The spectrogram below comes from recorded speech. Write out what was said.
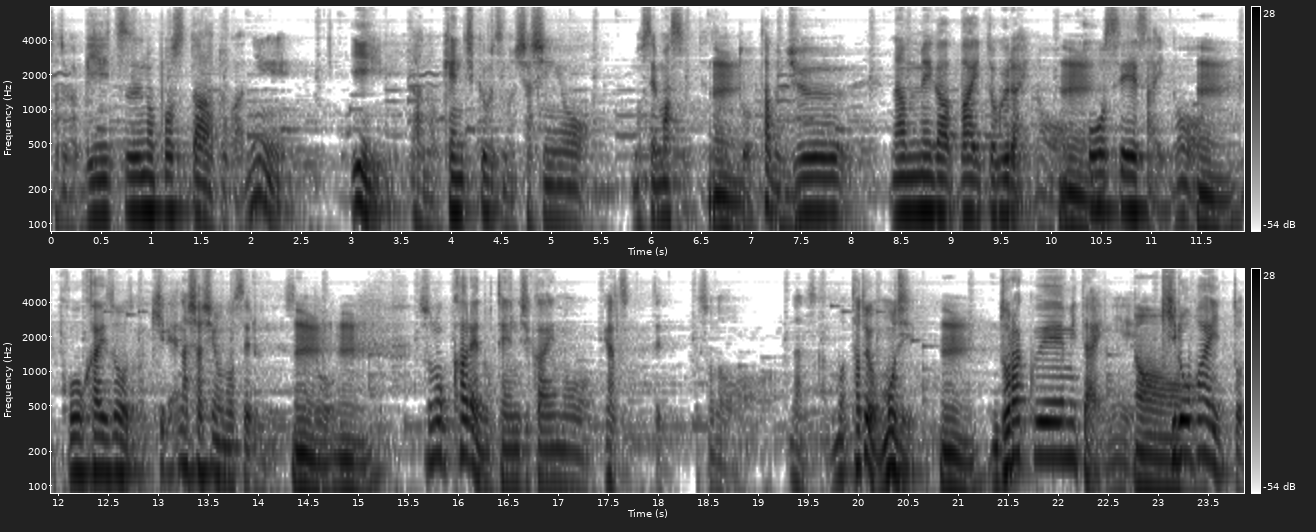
と例えば B2 のポスターとかにいいあの建築物の写真を載せますってなると、うん。多分十何メガバイトぐらいのうん。高精細のうん。高解像度の綺麗な写真を載せるんですけうど、ん。その彼の展示会のやつってそのなんですか？も例えば文字。うん。ドラクエみたいにキロバイト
